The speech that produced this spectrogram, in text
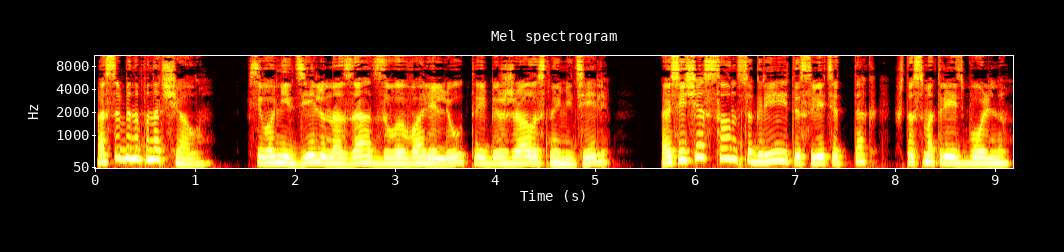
Особенно поначалу. Всего неделю назад завывали лютые, безжалостные метели, а сейчас солнце греет и светит так, что смотреть больно.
